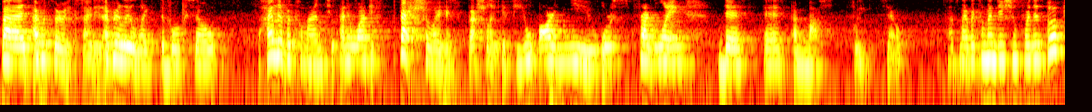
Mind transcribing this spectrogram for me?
But I was very excited. I really liked the book, so highly recommend to anyone, especially, especially if you are new or struggling, this is a must read. So that's my recommendation for this book.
